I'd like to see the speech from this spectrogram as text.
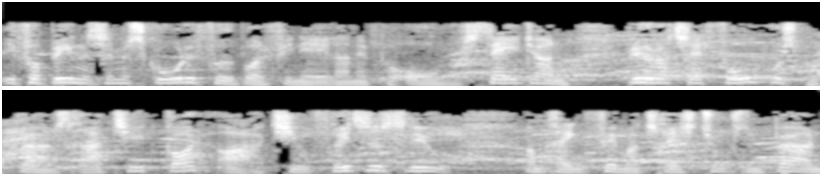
I forbindelse med skolefodboldfinalerne på Aarhus Stadion blev der taget fokus på børns ret til et godt og aktivt fritidsliv. Omkring 65.000 børn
